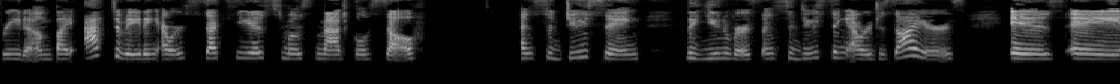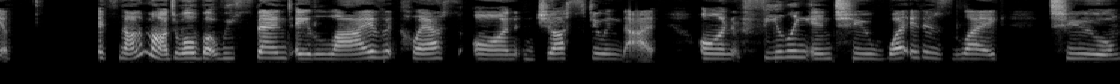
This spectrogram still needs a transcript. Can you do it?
freedom by activating our sexiest, most magical self and seducing the universe and seducing our desires is a it's not a module, but we spend a live class on just doing that, on feeling into what it is like to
